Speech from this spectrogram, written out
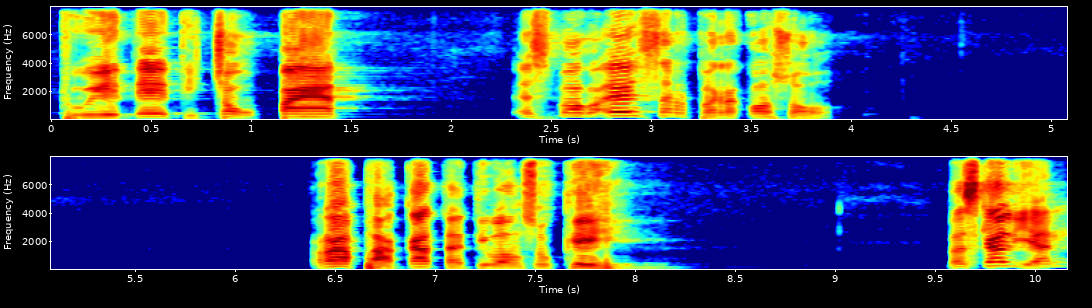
duitnya dicopet. Es pokoknya serba rekoso. Rabakat dadi wong sugih. Mas kalian,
